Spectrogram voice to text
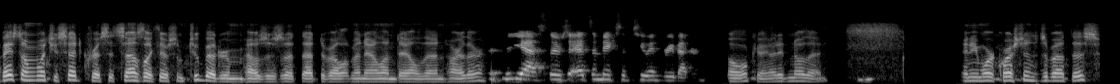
based on what you said, Chris, it sounds like there's some two-bedroom houses at that development, Allendale then, are there? Yes, there's, it's a mix of two and three bedroom. Oh, okay, I didn't know that. Any more questions about this?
